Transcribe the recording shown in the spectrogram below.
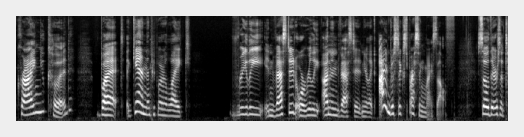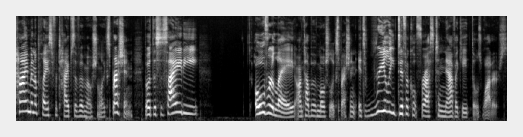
Crying, you could, but again, then people are like really invested or really uninvested, and you're like, I'm just expressing myself. So there's a time and a place for types of emotional expression. But the society overlay on top of emotional expression, it's really difficult for us to navigate those waters.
